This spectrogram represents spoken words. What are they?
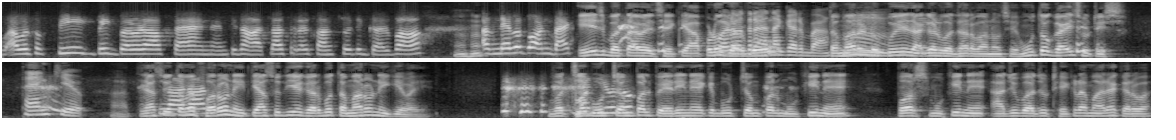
I was a big big Baroda fan એમ કે આટલા સરસ સાંસ્કૃતિક garba I never gone back એ જ બતાવે છે કે આપણો ગરબો ગરબા. તમારે લોકોએ જ આગળ વધારવાનો છે. હું તો ગાઈ છૂટીશ. થેન્ક યુ હા ત્યાં સુધી તમે ફરો નહીં. ત્યાં સુધી એ ગરબો તમારો નહીં કહેવાય. વચ્ચે બૂટ ચંપલ પહેરીને કે બૂટ ચંપલ મૂકીને પર્સ મૂકીને આજુબાજુ ઠેકડા માર્યા કરવા.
